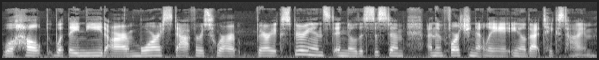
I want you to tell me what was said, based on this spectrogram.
will help. What they need are more staffers who are very experienced and know the system. And unfortunately, you know that takes time.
